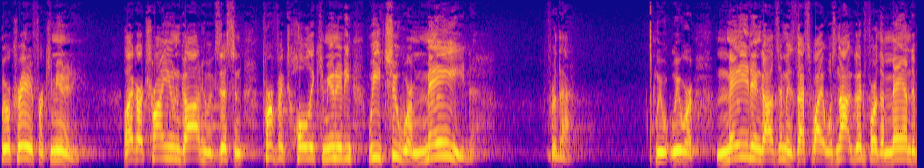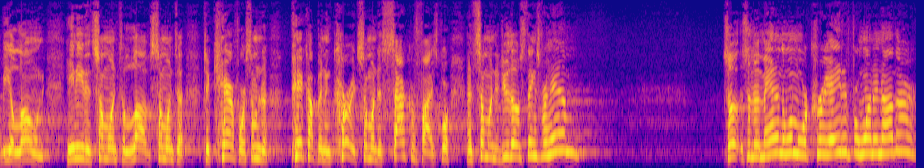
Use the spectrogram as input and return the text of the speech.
We were created for community. Like our triune God who exists in perfect, holy community, we too were made for that. We, we were made in God's image. That's why it was not good for the man to be alone. He needed someone to love, someone to, to care for, someone to pick up and encourage, someone to sacrifice for, and someone to do those things for him. So, so the man and the woman were created for one another.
